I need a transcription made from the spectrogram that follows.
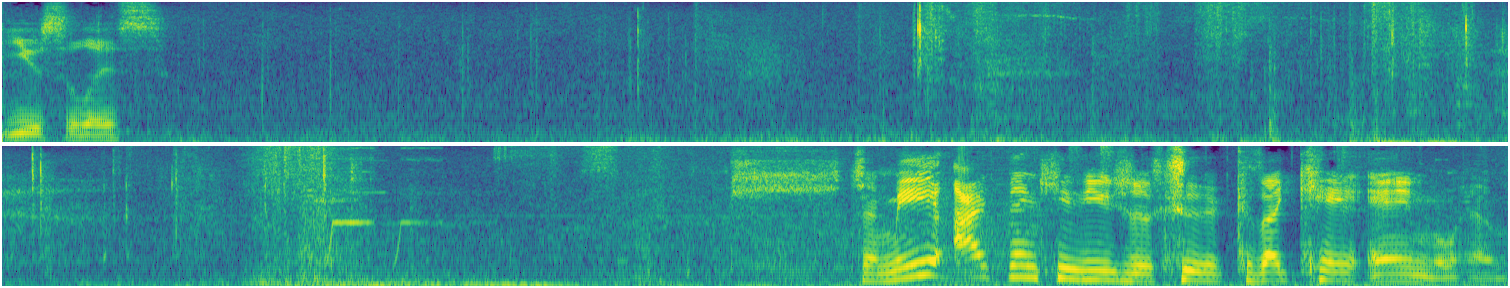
useless. To me, I think he's useless because I can't aim with him.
